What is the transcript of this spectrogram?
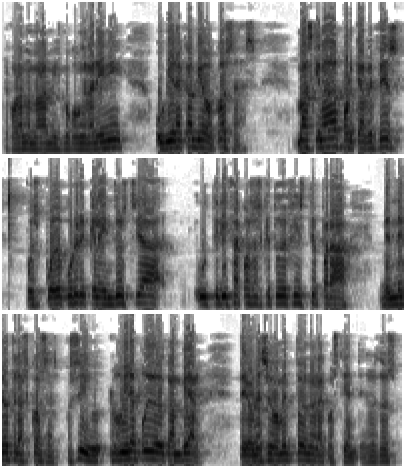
recordándome ahora mismo con Granini, hubiera cambiado cosas. Más que nada porque a veces pues puede ocurrir que la industria utiliza cosas que tú dijiste para vender otras cosas. Pues sí, lo hubiera podido cambiar, pero en ese momento no era consciente. Entonces,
